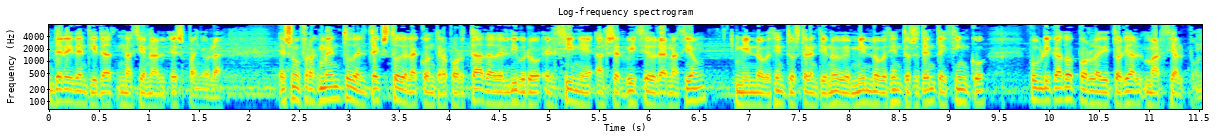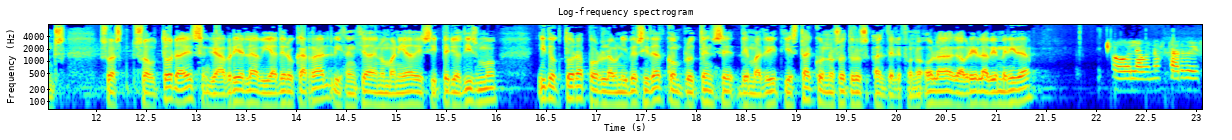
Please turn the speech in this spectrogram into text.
de la identidad nacional española. Es un fragmento del texto de la contraportada del libro El cine al servicio de la nación, 1939-1975, publicado por la editorial Marcial Pons. Su, su autora es Gabriela Viadero Carral, licenciada en Humanidades y Periodismo y doctora por la Universidad Complutense de Madrid y está con nosotros al teléfono. Hola Gabriela, bienvenida. Hola, buenas tardes.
